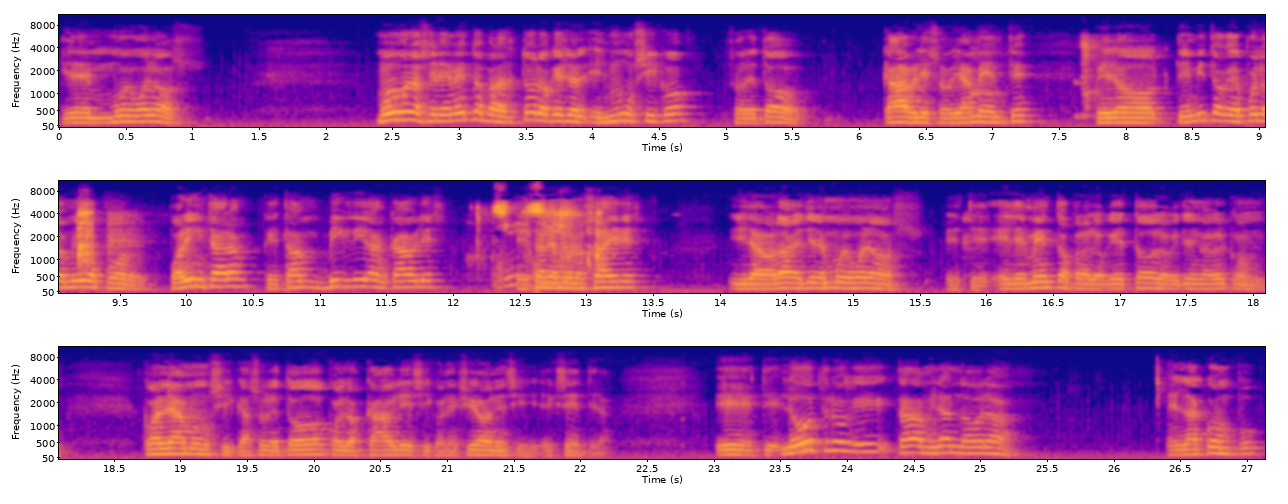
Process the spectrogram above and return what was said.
tienen muy buenos, muy buenos elementos para todo lo que es el, el músico, sobre todo cables obviamente, pero te invito a que después lo mires por, por Instagram, que están Big Dylan Cables, Sí, están sí. en Buenos Aires, y la verdad que tienen muy buenos este, elementos para lo que es todo lo que tiene que ver con, con la música, sobre todo con los cables y conexiones y etcétera. Este, lo otro que estaba mirando ahora en la compu,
